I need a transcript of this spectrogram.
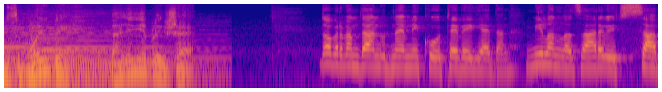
Uz moju bih, dalje je bliže. Dobar vam dan u dnevniku TV1. Milan Lazarević sa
